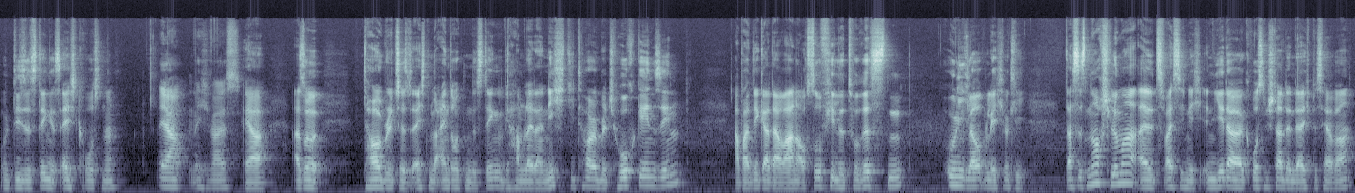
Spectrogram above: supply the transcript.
Und dieses Ding ist echt groß, ne? Ja, ich weiß. Ja, also Tower Bridge ist echt ein beeindruckendes Ding. Wir haben leider nicht die Tower Bridge hochgehen sehen. Aber Digga, da waren auch so viele Touristen. Unglaublich, wirklich. Das ist noch schlimmer als, weiß ich nicht, in jeder großen Stadt, in der ich bisher war.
